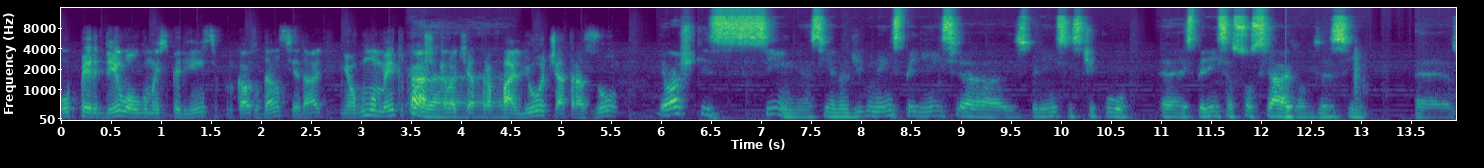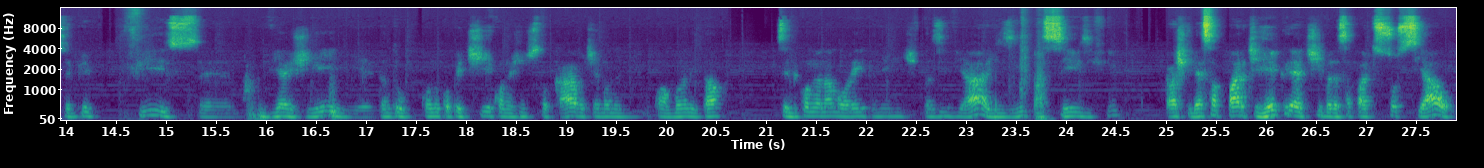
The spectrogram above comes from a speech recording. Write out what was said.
Ou perdeu alguma experiência por causa da ansiedade? Em algum momento tu Cara, acha que ela te atrapalhou, te atrasou? Eu acho que sim, assim, eu não digo nem experiência, experiências tipo, é, experiências sociais, vamos dizer assim. É, eu sempre fiz, é, viajei, é, tanto quando competia, quando a gente tocava, tinha banda com a banda e tal. Sempre quando eu namorei também a gente fazia viagens, passeios, enfim. Eu acho que dessa parte recreativa, dessa parte social,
